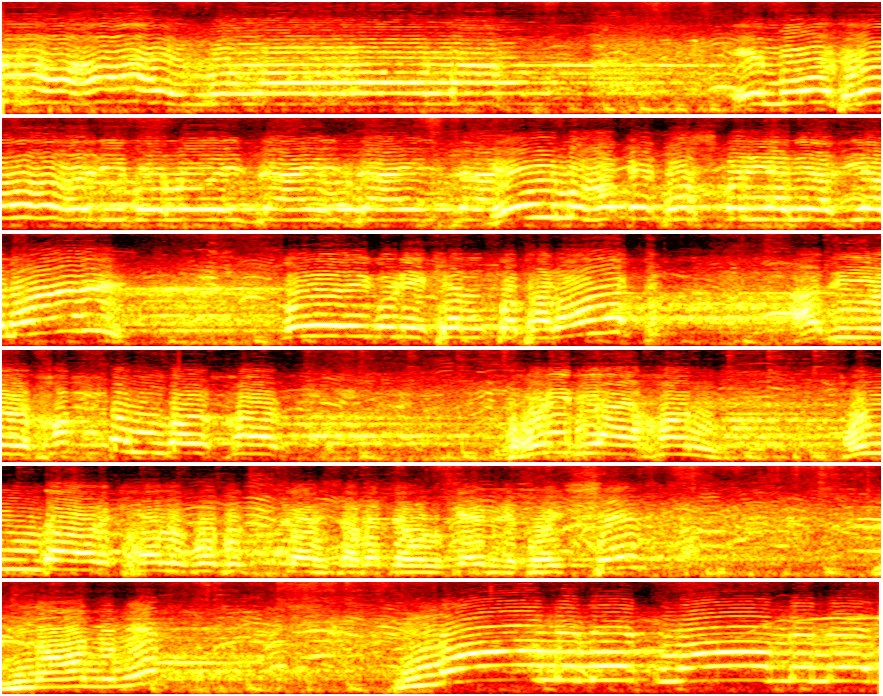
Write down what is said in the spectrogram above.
নাই মলা এ মহ ধৰিবলৈ যাই যাই এই মহকে বচ কৰি আনি আজি আমাৰ কৈগুৰি খেলপথাৰত আজি সপ্তম বৰ্ষত ভৰি দিয়া এখন সুন্দৰ খেল উপযুক্ত হিচাপে তেওঁলোকে ন মিনিট ন মিনিট ন মিনিট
